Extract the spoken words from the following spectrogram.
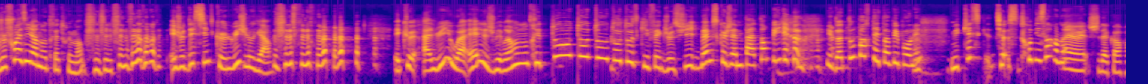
je choisis un autre être humain et je décide que lui, je le garde. et que à lui ou à elle, je vais vraiment montrer tout, tout, tout, tout, tout ce qui fait que je suis. Même ce que j'aime pas, tant pis. Il doit tout porter, tant pis pour lui. Mais qu'est-ce que. C'est trop bizarre, non? Ouais, ouais, je suis d'accord.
